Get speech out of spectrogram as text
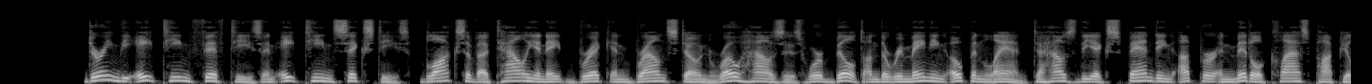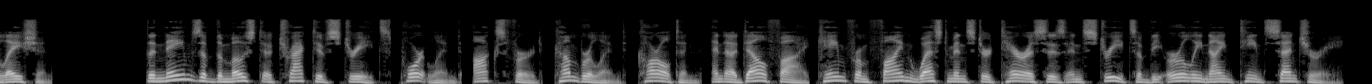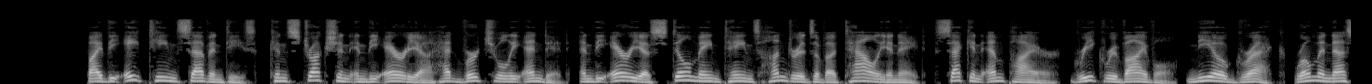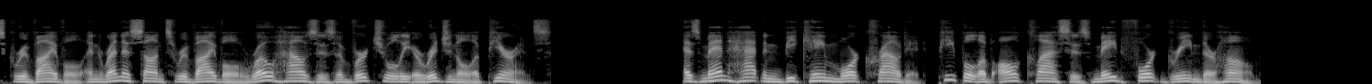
During the 1850s and 1860s, blocks of Italianate brick and brownstone row houses were built on the remaining open land to house the expanding upper and middle class population. The names of the most attractive streets Portland, Oxford, Cumberland, Carlton, and Adelphi came from fine Westminster terraces and streets of the early 19th century. By the 1870s, construction in the area had virtually ended, and the area still maintains hundreds of Italianate, Second Empire, Greek Revival, Neo-Grec, Romanesque Revival and Renaissance Revival row houses of virtually original appearance. As Manhattan became more crowded, people of all classes made Fort Greene their home.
